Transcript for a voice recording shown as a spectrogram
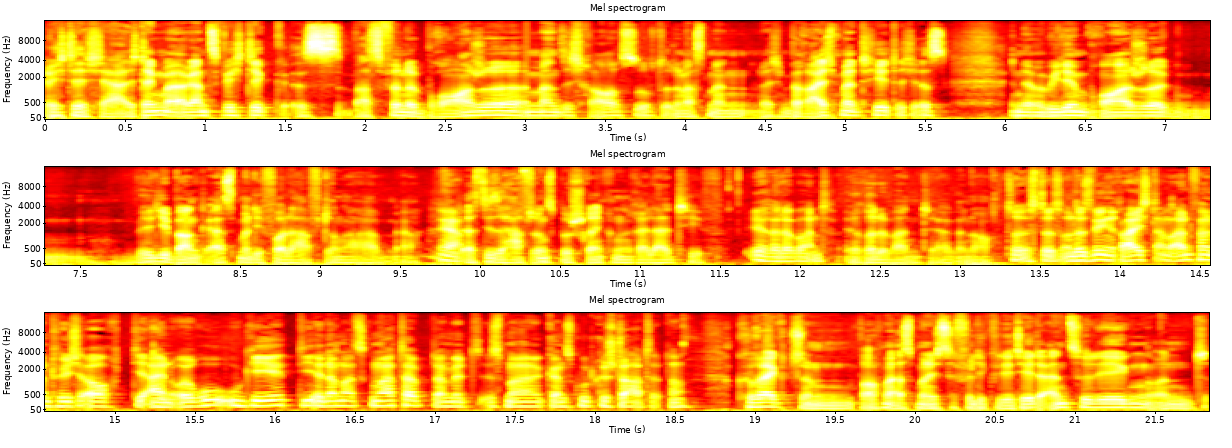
Richtig, ja. Ich denke mal, ganz wichtig ist, was für eine Branche man sich raussucht oder was man, in welchem Bereich man tätig ist. In der Immobilienbranche will die Bank erstmal die volle Haftung haben. Ja. ja. Da ist diese Haftungsbeschränkung relativ irrelevant. Irrelevant, ja, genau. So ist das. Und deswegen reicht am Anfang natürlich auch die 1-Euro-UG, die ihr damals gemacht habt. Damit ist man ganz gut gestartet. Ne? Korrekt. Dann braucht man erstmal nicht so viel Liquidität einzulegen und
